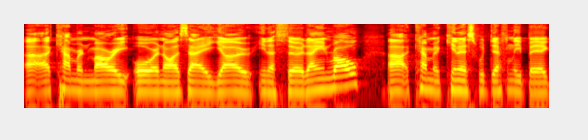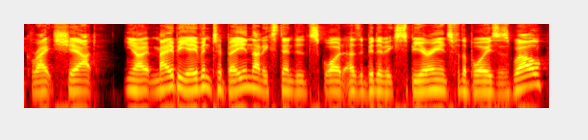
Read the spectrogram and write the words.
uh, a Cameron Murray or an Isaah Yeo in a 13 role. Uh, Cameron would definitely be a great shout you know, maybe even to be in that extended squad as a bit of experience for the boys as well.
